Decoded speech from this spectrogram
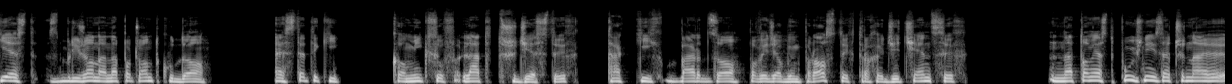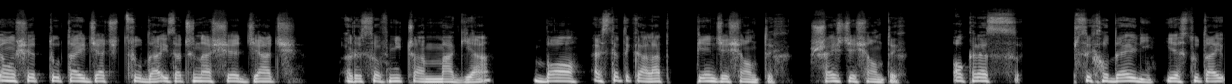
jest zbliżona na początku do estetyki komiksów lat 30., takich bardzo, powiedziałbym, prostych, trochę dziecięcych. Natomiast później zaczynają się tutaj dziać cuda i zaczyna się dziać rysownicza magia, bo estetyka lat 50., 60., okres psychodeli jest tutaj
